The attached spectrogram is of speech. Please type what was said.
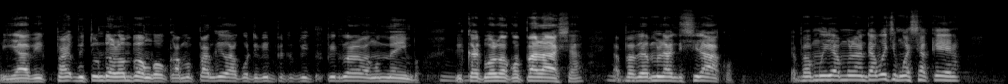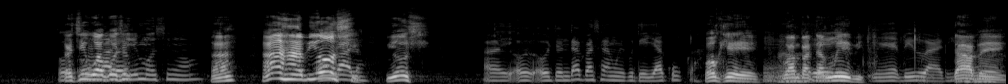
Ya bitundola ombongo kamupangiwa kuti bipindwala bangu meimbo bikatwalwa kopalasa yapa byamulandisilako yapa muya mulanda bwichi mwasakela kachiwakoa byosi byosi ai ojenda pasangwe kuti yakuka okay wambata mwibi eh biwali tabe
